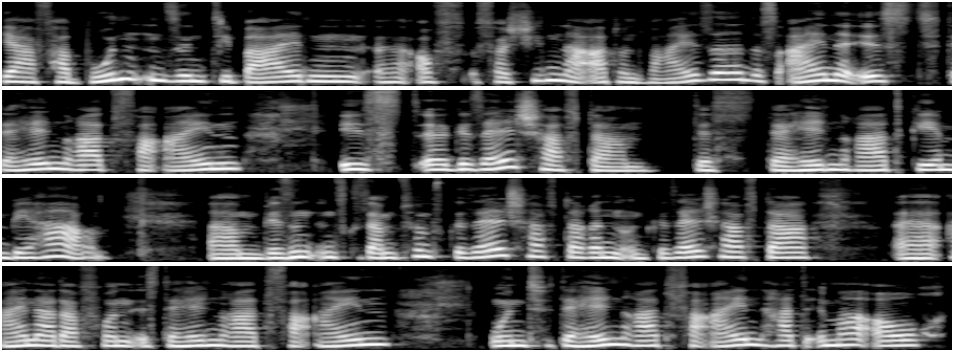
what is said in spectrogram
ja, verbunden sind die beiden äh, auf verschiedene Art und Weise. Das eine ist, der Heldenrat Verein ist äh, Gesellschafter des, der Heldenrat GmbH. Ähm, wir sind insgesamt fünf Gesellschafterinnen und Gesellschafter. Äh, einer davon ist der Heldenrat Verein. Und der Heldenrat Verein hat immer auch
